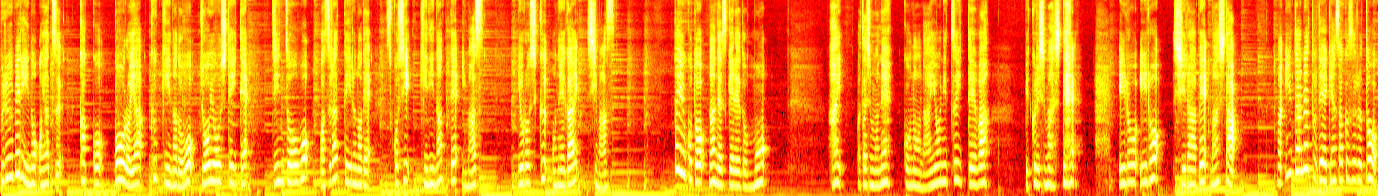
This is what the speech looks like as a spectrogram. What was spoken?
ブルーベリーのおやつかっこボーロやクッキーなどを常用していて腎臓を患っているので少し気になっています。よろしくお願いします。ということなんですけれどもはい。私もねこの内容についてはびっくりしまして いろいろ調べました、まあ、インターネットで検索すると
